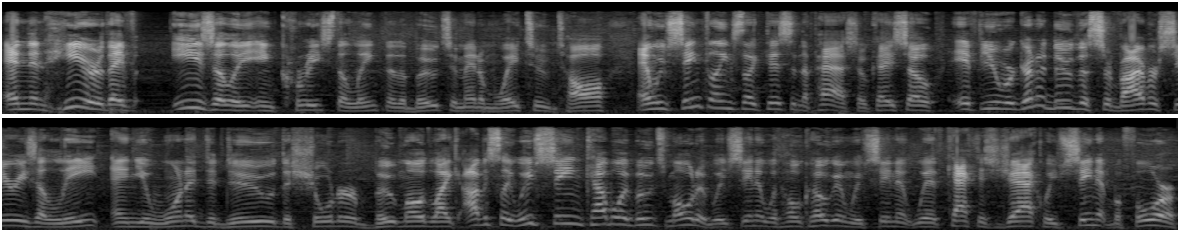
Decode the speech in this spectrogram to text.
And then here they've easily increased the length of the boots and made them way too tall. And we've seen things like this in the past, okay? So if you were going to do the Survivor Series Elite and you wanted to do the shorter boot mold, like obviously we've seen cowboy boots molded. We've seen it with Hulk Hogan. We've seen it with Cactus Jack. We've seen it before.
